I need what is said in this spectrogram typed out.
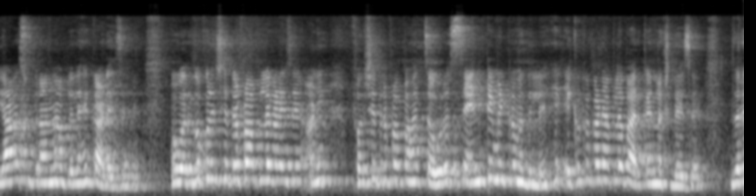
या सूत्रांना आपल्याला हे काढायचं आहे. मग वर्गखोलीचं क्षेत्रफळ आपल्याला काढायचं आहे आणि फर क्षेत्रफळ पहा चौरस सेंटीमीटरमधील हे एककाकडे आपल्या बारकाईने लक्ष द्यायचं आहे. जर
